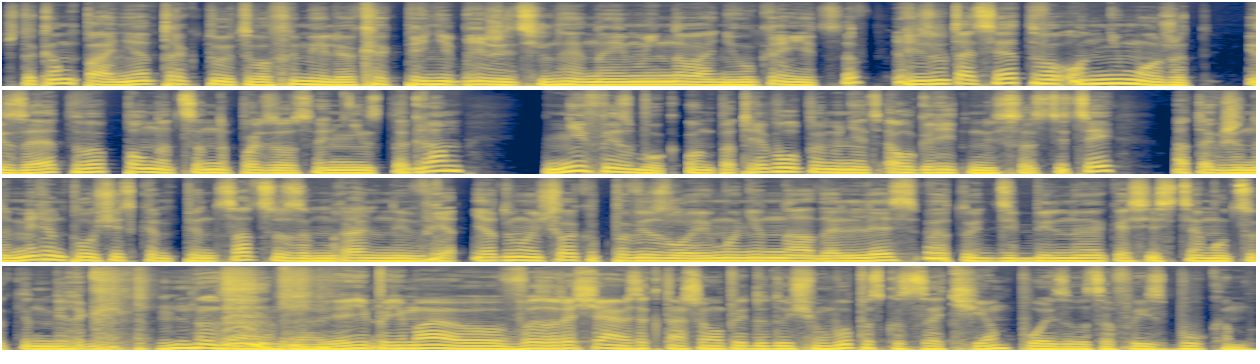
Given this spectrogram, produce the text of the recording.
что компания трактует его фамилию как пренебрежительное наименование украинцев. В результате этого он не может из-за этого полноценно пользоваться ни Instagram, ни Facebook. Он потребовал поменять алгоритмы соцсетей, а также намерен получить компенсацию за моральный вред. Я думаю, человеку повезло, ему не надо лезть в эту дебильную экосистему Цукенберга. Ну да, да. Я не понимаю, возвращаемся к нашему предыдущему выпуску. Зачем пользоваться Фейсбуком?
